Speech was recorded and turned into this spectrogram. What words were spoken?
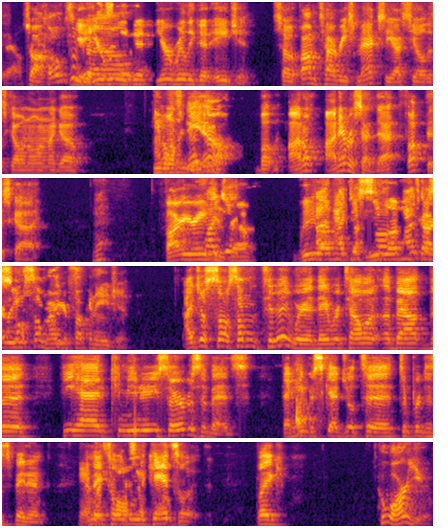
around. So Comes yeah, you're really good. You're a really good agent. So if I'm Tyrese Maxey, I see all this going on, and I go, he I wants me think- out, but I don't. I never said that. Fuck this guy. Yeah. Fire your agent, just- bro. We love I you. just we saw- love you, I just saw Tyrese. something- Fire your fucking agent. I just saw something today where they were telling about the he had community service events that he was scheduled to to participate in, Yeah, and they told him to said no. cancel it. Like, Who are you?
